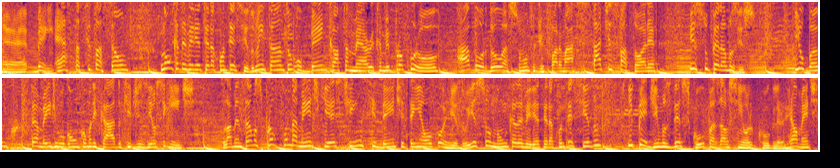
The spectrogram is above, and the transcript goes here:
é, bem, esta situação nunca deveria ter acontecido. No entanto, o Bank of America me procurou, abordou o assunto de forma satisfatória e superamos isso. E o banco também divulgou um comunicado que dizia o seguinte: Lamentamos profundamente que este incidente tenha ocorrido. Isso nunca deveria ter acontecido e pedimos desculpas ao senhor Kugler. Realmente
